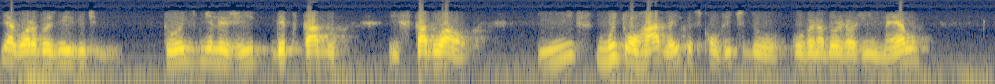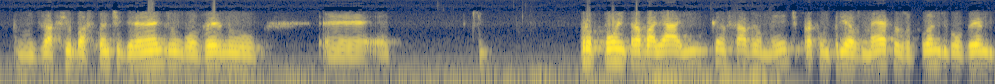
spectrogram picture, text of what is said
e agora, 2022, me elegi deputado estadual. E muito honrado aí com esse convite do governador Jorginho Melo, um desafio bastante grande, um governo é, que propõe trabalhar incansavelmente para cumprir as metas, o plano de governo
